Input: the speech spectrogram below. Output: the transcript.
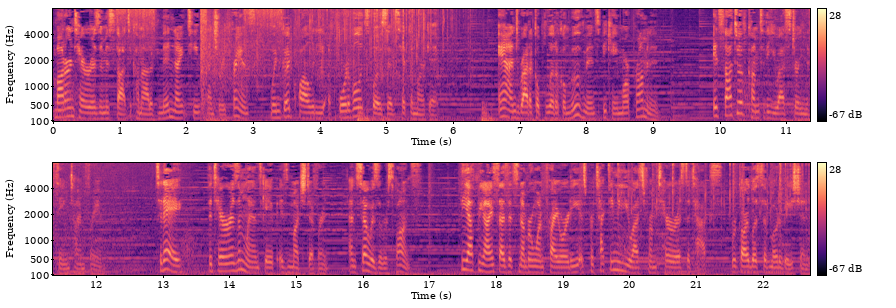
Modern terrorism is thought to come out of mid-19th century France when good quality, affordable explosives hit the market. And radical political movements became more prominent. It's thought to have come to the US during the same time frame. Today, the terrorism landscape is much different, and so is the response. The FBI says its number one priority is protecting the U.S. from terrorist attacks, regardless of motivation.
